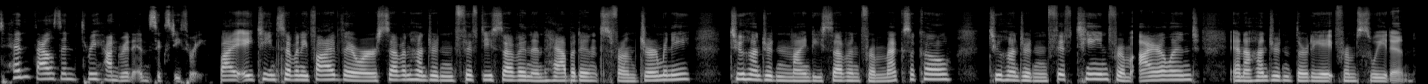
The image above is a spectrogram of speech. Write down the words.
10,363. By 1875, there were 757 inhabitants from Germany, 297 from Mexico, 215 from Ireland, and 138 from Sweden.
